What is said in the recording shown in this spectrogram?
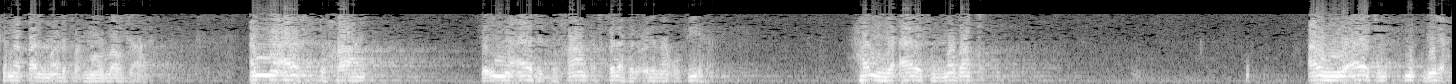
كما قال المؤلف رحمه الله تعالى. أما آية الدخان فإن آية الدخان اختلف العلماء فيها. هل هي آية مضت أو هي آية مقبلة.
